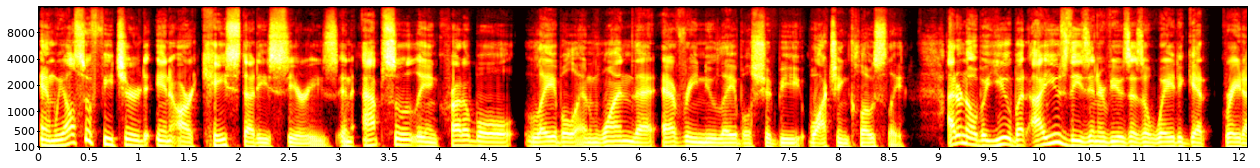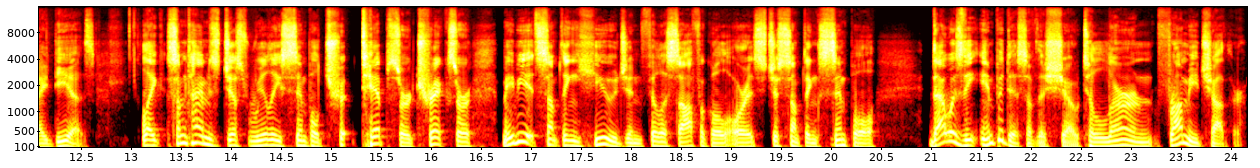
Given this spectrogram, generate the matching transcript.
And we also featured in our case studies series an absolutely incredible label and one that every new label should be watching closely. I don't know about you, but I use these interviews as a way to get great ideas. Like sometimes just really simple tri- tips or tricks, or maybe it's something huge and philosophical, or it's just something simple. That was the impetus of the show to learn from each other.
